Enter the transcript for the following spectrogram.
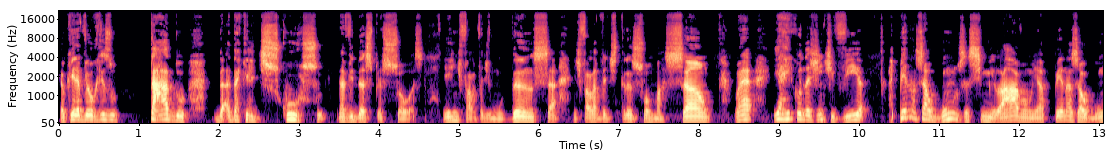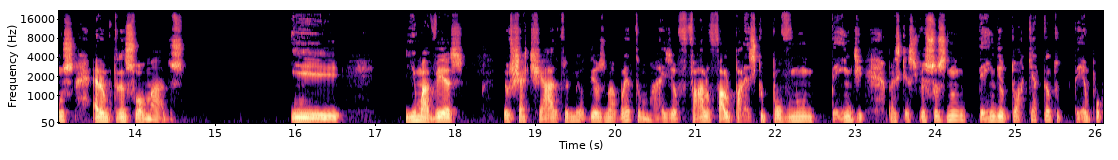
Eu queria ver o resultado resultado da, daquele discurso na vida das pessoas. E a gente falava de mudança, a gente falava de transformação, não é? E aí quando a gente via, apenas alguns assimilavam e apenas alguns eram transformados. E, e uma vez eu chateado, falei, meu Deus, não aguento mais. Eu falo, falo, parece que o povo não entende, parece que as pessoas não entendem. Eu tô aqui há tanto tempo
